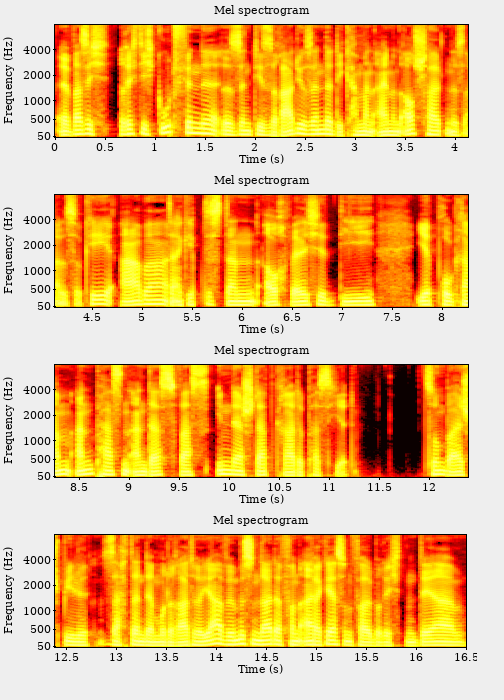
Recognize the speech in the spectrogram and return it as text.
Äh, was ich richtig gut finde, äh, sind diese Radiosender, die kann man ein- und ausschalten, ist alles okay, aber da gibt es dann auch welche, die ihr Programm anpassen an das, was in der Stadt gerade passiert. Zum Beispiel sagt dann der Moderator, ja, wir müssen leider von einem Verkehrsunfall berichten, der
